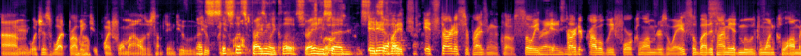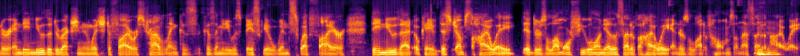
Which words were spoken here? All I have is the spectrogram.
um, which is what probably wow. two point four miles or something. Two, that's, that's, that's surprisingly close, right? you close. said it so is, how, but it's, it started surprisingly close. So it, right, it started yeah. probably four kilometers away. So by the time he had moved one kilometer, and they knew the direction in which the fire was traveling, because because I mean it was basically a windswept fire. They knew that okay, if this jumps the highway, there's a lot more fuel on the other side of the highway, and there's a lot of homes on that side mm-hmm. of the mm-hmm. highway.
